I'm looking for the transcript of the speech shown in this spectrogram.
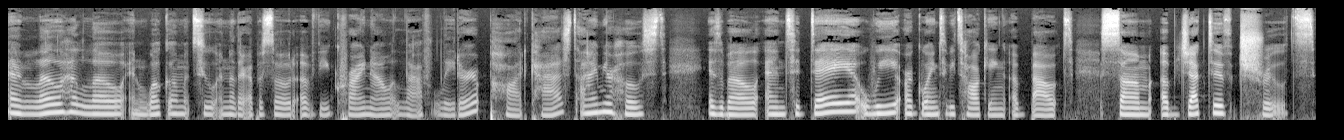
Hello, hello, and welcome to another episode of the Cry Now, Laugh Later podcast. I'm your host, Isabel, and today we are going to be talking about some objective truths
